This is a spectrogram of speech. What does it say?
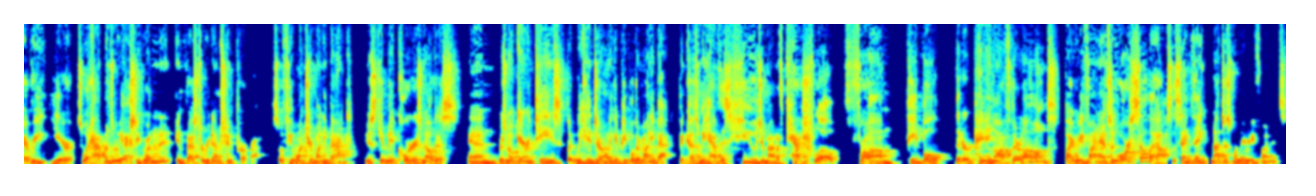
every year. So what happens, we actually run an investor redemption program. So if you want your money back, you just give me a quarter's notice. And there's no guarantees, but we can generally get people their money back because we have this huge amount of cash flow from people that are paying off their loans by refinancing or sell the house. The same thing, not just when they refinance,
